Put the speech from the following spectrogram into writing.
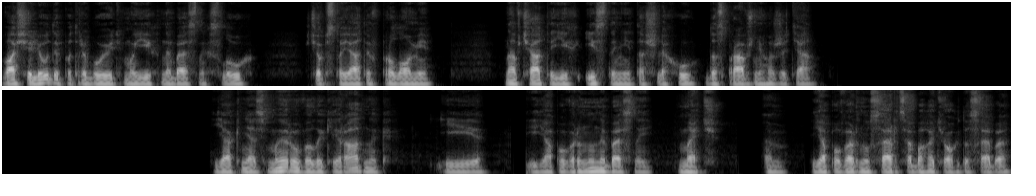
Ваші люди потребують моїх небесних слуг, щоб стояти в проломі, навчати їх істині та шляху до справжнього життя. Я князь миру, великий радник, і, і я поверну небесний меч. Ем, я поверну серця багатьох до себе.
